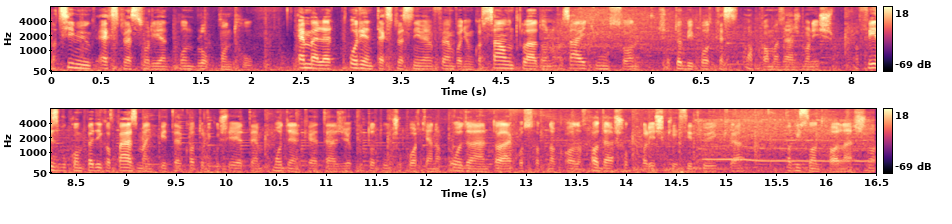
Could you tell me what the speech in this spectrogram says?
a címünk expressorient.blog.hu. Emellett Orient Express néven fenn vagyunk a Soundcloudon, az iTunes-on és a többi podcast alkalmazásban is. A Facebookon pedig a Pázmány Péter Katolikus Egyetem Modern Kelet-Ázsia kutatócsoportjának oldalán találkozhatnak az adásokkal és készítőikkel. A viszonthallásra!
